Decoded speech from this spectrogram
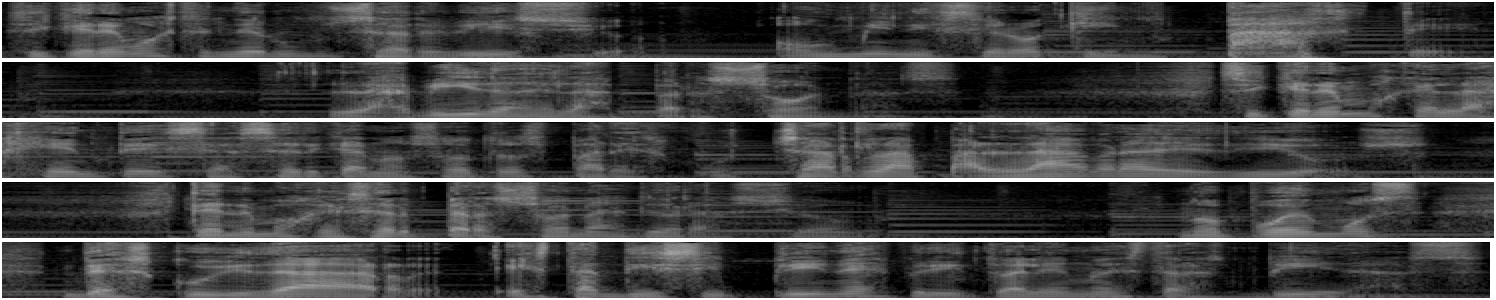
Si queremos tener un servicio o un ministerio que impacte la vida de las personas, si queremos que la gente se acerque a nosotros para escuchar la palabra de Dios, tenemos que ser personas de oración. No podemos descuidar esta disciplina espiritual en nuestras vidas.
